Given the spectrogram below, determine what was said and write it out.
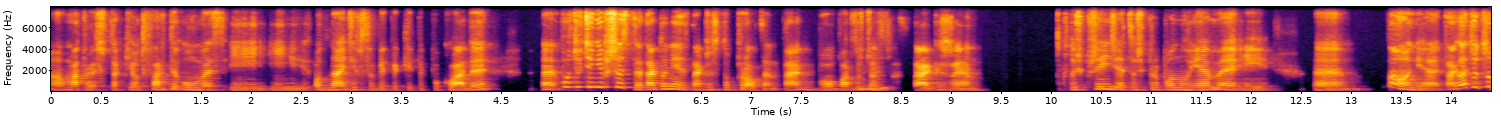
ma też taki otwarty umysł i, i odnajdzie w sobie takie te pokłady. E, bo oczywiście nie wszyscy, tak? To nie jest tak, że 100%, tak? Bo bardzo mhm. często jest tak, że ktoś przyjdzie, coś proponujemy i e, no nie, tak, znaczy są,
